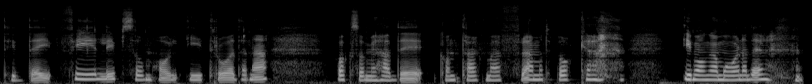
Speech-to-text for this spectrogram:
till dig Filip som håller i trådarna och som jag hade kontakt med fram och tillbaka i många månader.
